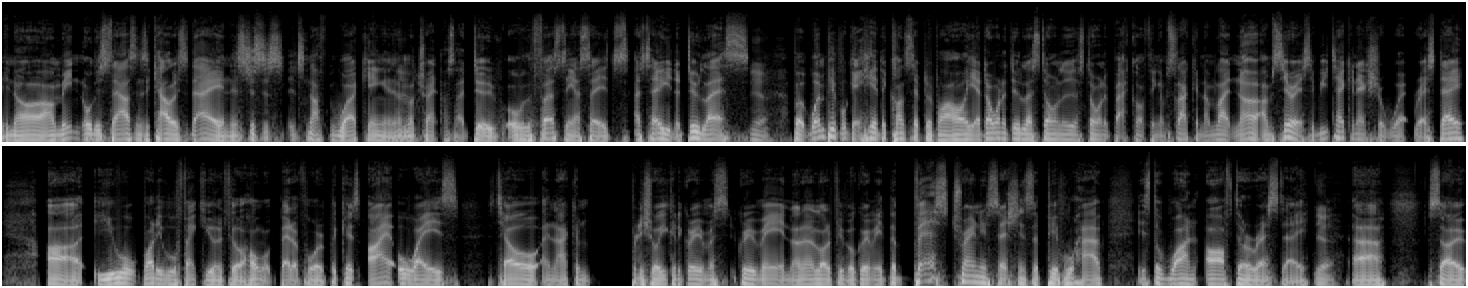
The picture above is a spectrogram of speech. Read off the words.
you know I'm eating all these thousands of calories a day, and it's just it's, it's nothing working, and I'm not training." I was like, "Dude," or the first thing I say is I tell you to do less. Yeah, But when people get here, the concept of oh yeah, I don't want to do less, don't want to do less, don't want to back off, think I'm slacking. I'm like, no, I'm serious. If you take an extra wet rest day, uh, your body will thank you and feel a whole lot better for it. Because I always tell, and I can pretty sure you could agree with me, agree with me, and I know a lot of people agree with me. The best training sessions that people have is the one after a rest day. yeah, Uh, so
